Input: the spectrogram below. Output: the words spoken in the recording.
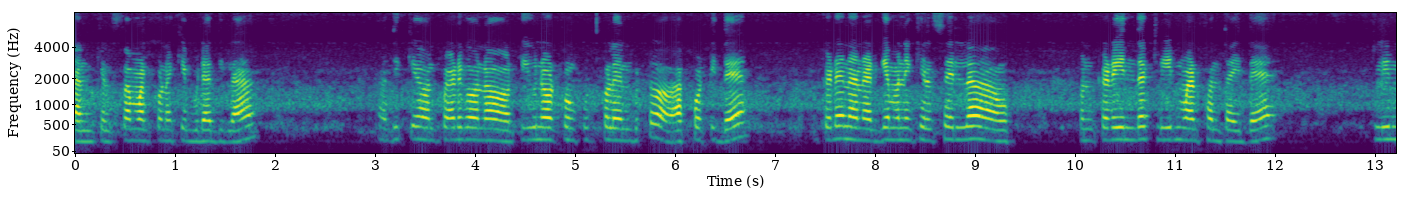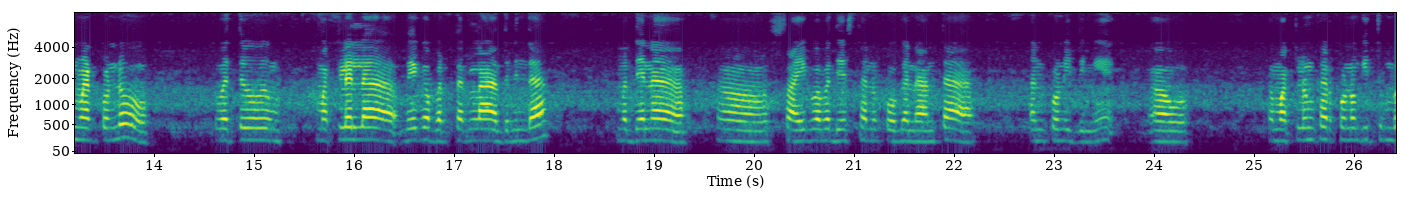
ನಾನು ಕೆಲಸ ಮಾಡ್ಕೊಳಕ್ಕೆ ಬಿಡೋದಿಲ್ಲ. ಅದಕ್ಕೆ ಅವ್ನ ಪಾಡಿಗೆ ಅವನು ಟಿ ವಿ ನೋಡ್ಕೊಂಡು ಕೂತ್ಕೊಳ್ಳಿ ಅಂದ್ಬಿಟ್ಟು ಹಾಕ್ಕೊಟ್ಟಿದ್ದೆ. ಕಡೆ ನಾನು ಅಡುಗೆ ಮನೆ ಕೆಲಸ ಎಲ್ಲ ಒಂದು ಕಡೆಯಿಂದ ಕ್ಲೀನ್ ಮಾಡ್ಕೊತಾ ಇದ್ದೆ. ಕ್ಲೀನ್ ಮಾಡಿಕೊಂಡು ಇವತ್ತು ಮಕ್ಕಳೆಲ್ಲ ಬೇಗ ಬರ್ತಾರಲ್ಲ, ಅದರಿಂದ ಮಧ್ಯಾಹ್ನ ಸಾಯಿಬಾಬಾ ದೇವಸ್ಥಾನಕ್ಕೆ ಹೋಗೋಣ ಅಂತ ಅಂದ್ಕೊಂಡಿದ್ದೀನಿ ಮಕ್ಳನ್ನ ಕರ್ಕೊಂಡೋಗಿ ತುಂಬ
